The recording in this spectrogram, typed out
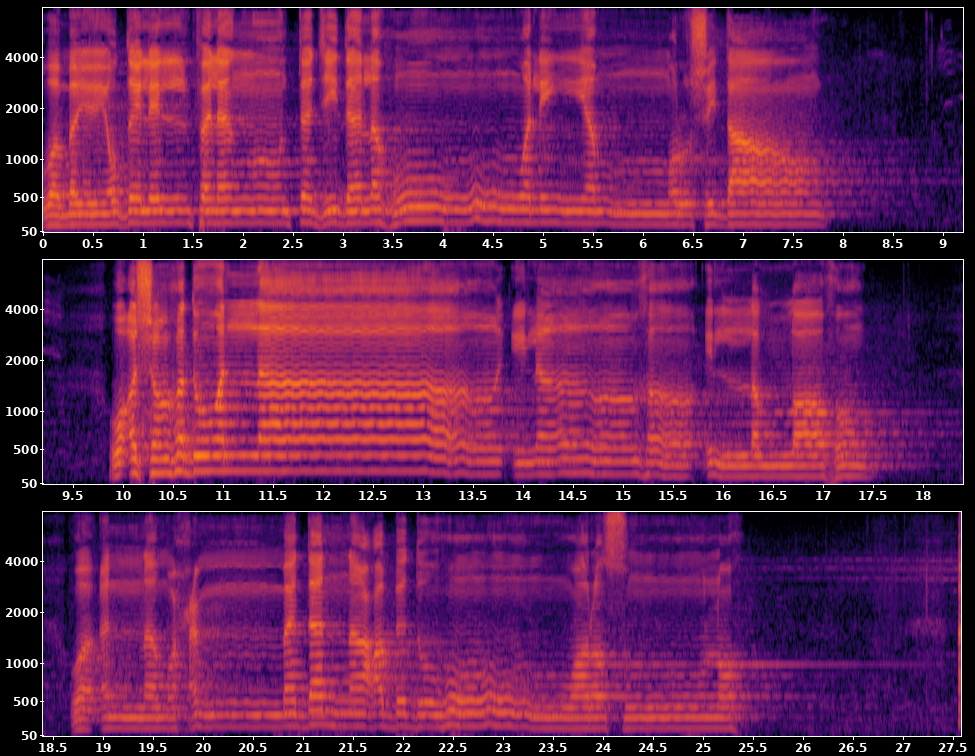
ومن يضلل فلن تجد له وليا مرشدا. وأشهد أن لا إله إلا الله وأن محمدا عبده ورسوله.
